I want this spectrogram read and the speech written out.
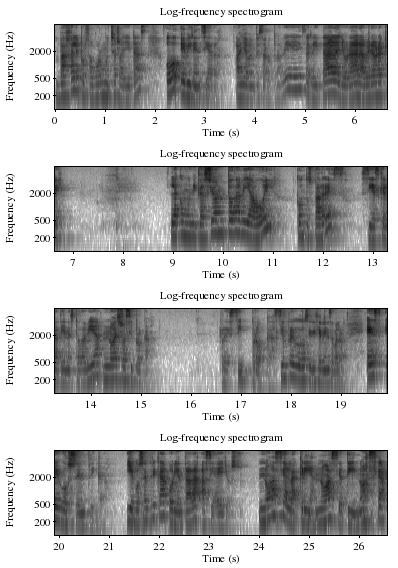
bájale por favor muchas rayitas, o evidenciada. Ah, ya va a empezar otra vez a gritar, a llorar, a ver ahora qué. La comunicación todavía hoy con tus padres si es que la tienes todavía, no es recíproca. Recíproca. Siempre dudo si dije bien esa palabra. Es egocéntrica. Y egocéntrica orientada hacia ellos. No hacia la cría, no hacia ti, no hacia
